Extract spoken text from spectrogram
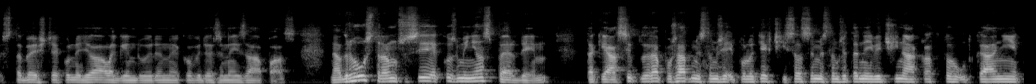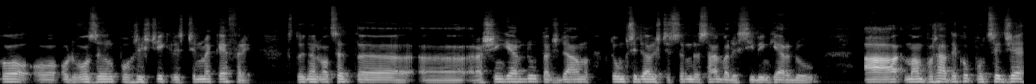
z tebe ještě jako nedělá legendu, jeden jako vydařený zápas. Na druhou stranu, co si jako zmínil s Perdym, tak já si teda pořád myslím, že i podle těch čísel si myslím, že ten největší náklad toho utkání jako odvozil po hřišti Christian McCaffrey. 121 uh, uh, rushing yardů, touchdown, k tomu přidal ještě 72 receiving yardů a mám pořád jako pocit, že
